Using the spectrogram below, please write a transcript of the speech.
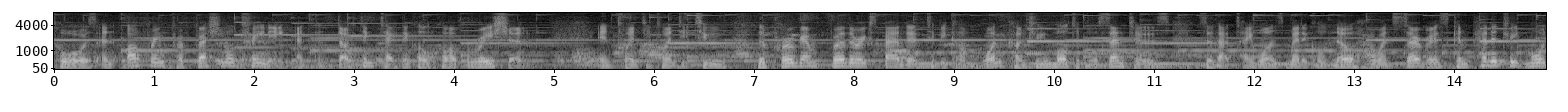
tours and offering professional training and conducting technical cooperation. In 2022, the program further expanded to become one country, multiple centers, so that Taiwan's medical know how and service can penetrate more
